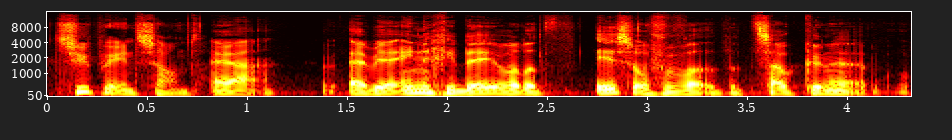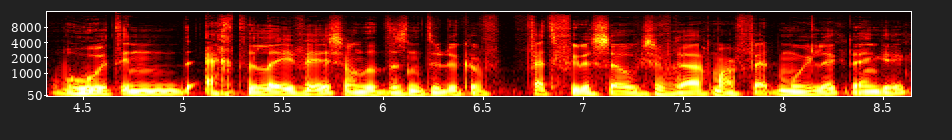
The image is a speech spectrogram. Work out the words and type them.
Super interessant. ja. Heb je enig idee wat het is of wat het zou kunnen, hoe het in het echte leven is? Want dat is natuurlijk een vet filosofische vraag, maar vet moeilijk, denk ik.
